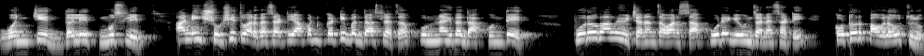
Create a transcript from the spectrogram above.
वंचित दलित मुस्लिम आणि शोषित वर्गासाठी आपण कटिबद्ध असल्याचं पुन्हा एकदा दाखवून देत पुरोगामी विचारांचा वारसा पुढे घेऊन जाण्यासाठी कठोर पावलं उचलू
